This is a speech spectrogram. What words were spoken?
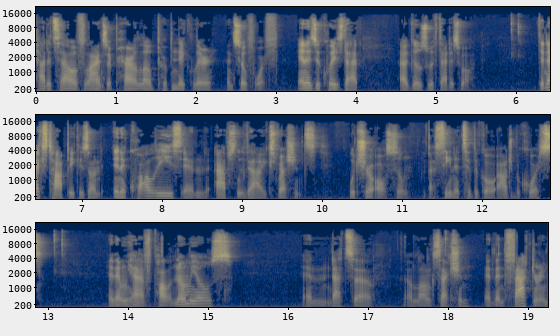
how to tell if lines are parallel, perpendicular, and so forth. And there's a quiz that uh, goes with that as well. The next topic is on inequalities and absolute value expressions, which are also uh, seen in a typical algebra course. And then we have polynomials, and that's a, a long section. And then factoring,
